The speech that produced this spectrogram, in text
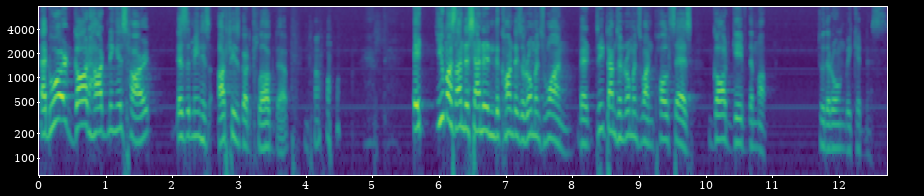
That word, God hardening his heart, doesn't mean his arteries got clogged up. No. It, you must understand it in the context of Romans 1, where three times in Romans 1, Paul says, God gave them up to their own wickedness.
